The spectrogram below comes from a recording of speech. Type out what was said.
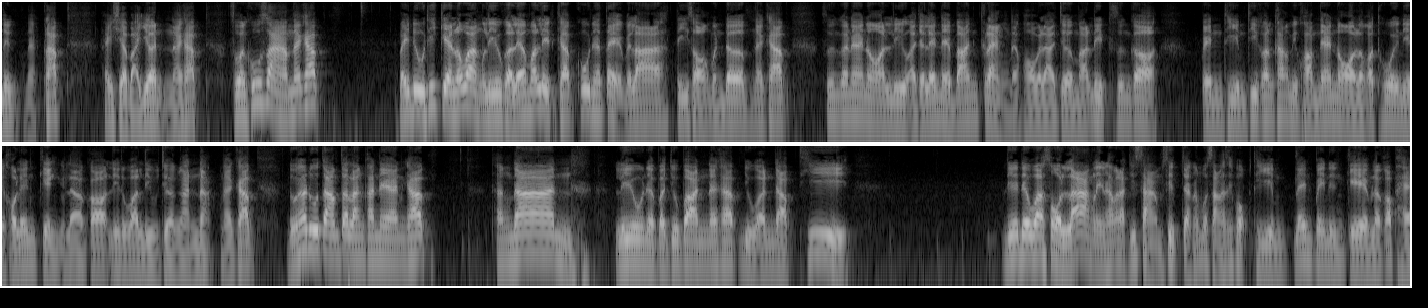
3-1 นะครับให้เชียร์บาเยนนะครับส่วนคู่3นะครับไปดูที่เกมระหว่างลิวกับเรอัลมาดริดครับคู่นี้เตะเวลาตีสองเหมือนเดิมนะครับ ซึ่งก็แน่นอนลิวอาจจะเล่นในบ้านแกร่ง แต่พอเวลาเจอมาดริดซึ่งก็เป็นทีมที่ค่อนข้างมีความแน่นอน แล้วก็ถ้วยนี้เขาเล่นเก่งอยู่แล้วก็เรียกว่าลิวเจองานหนักนะครับ โดยถ้าดูตามตารางคะแนนครับ ทางด้านลิวเนี่ยปัจจุบันนะครับอยู่อันดับที่เรียกได้ว่าโซนล่างเลยนะครับอันดับที่ 30 จากทั้งหมด 36 ทีมเล่นไป 1 เกมแล้วก็แพ้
